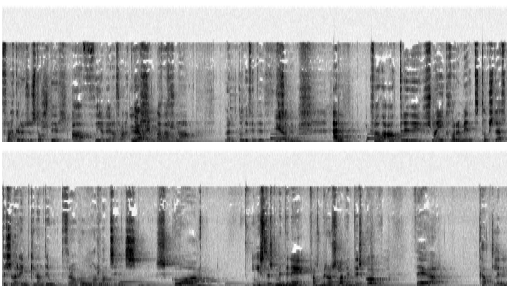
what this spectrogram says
frakkar eru svo stoltir að því að vera frakkar Já, að það er svona verður doldið fyndið en hvaða atriði svona í hvorri mynd tókstu eftir sem var einkennandi út frá húmor landsins Sko, í íslensku myndinni fannst mér rosalega að fyndi, sko, þegar kallinn,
